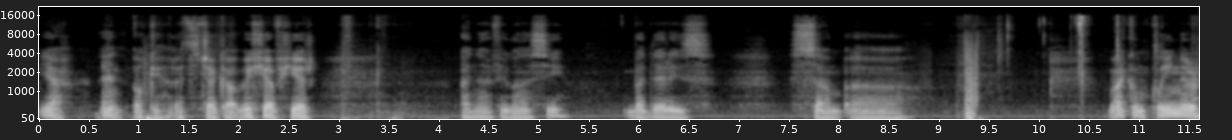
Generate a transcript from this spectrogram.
Yeah and okay let's check out. We have here I don't know if you're gonna see but there is some uh, vacuum cleaner.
